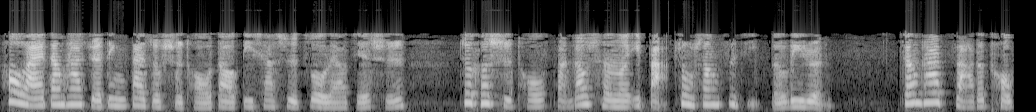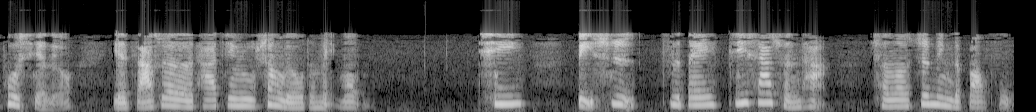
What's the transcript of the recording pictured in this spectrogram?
后来，当他决定带着石头到地下室做了结时，这颗石头反倒成了一把重伤自己的利刃，将他砸得头破血流，也砸碎了他进入上流的美梦。七，鄙视。自卑击杀成塔，成了致命的报复。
